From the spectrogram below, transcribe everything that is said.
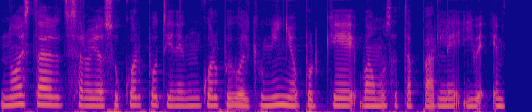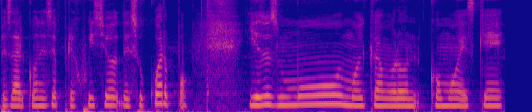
no está desarrollado su cuerpo, tienen un cuerpo igual que un niño, ¿por qué vamos a taparle y empezar con ese prejuicio de su cuerpo? Y eso es muy, muy cabrón, cómo es que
